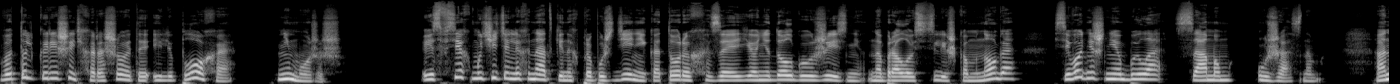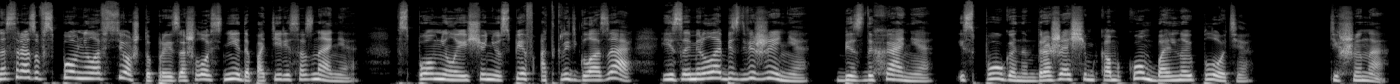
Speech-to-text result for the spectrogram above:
Вот только решить, хорошо это или плохо, не можешь. Из всех мучительных Наткиных пробуждений, которых за ее недолгую жизнь набралось слишком много, сегодняшнее было самым ужасным. Она сразу вспомнила все, что произошло с ней до потери сознания. Вспомнила, еще не успев открыть глаза, и замерла без движения, без дыхания, испуганным, дрожащим комком больной плоти. Тишина.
